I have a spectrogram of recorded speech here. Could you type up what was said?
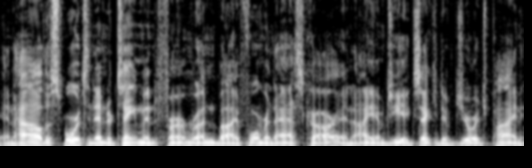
and how the sports and entertainment firm run by former NASCAR and IMG executive George Pine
